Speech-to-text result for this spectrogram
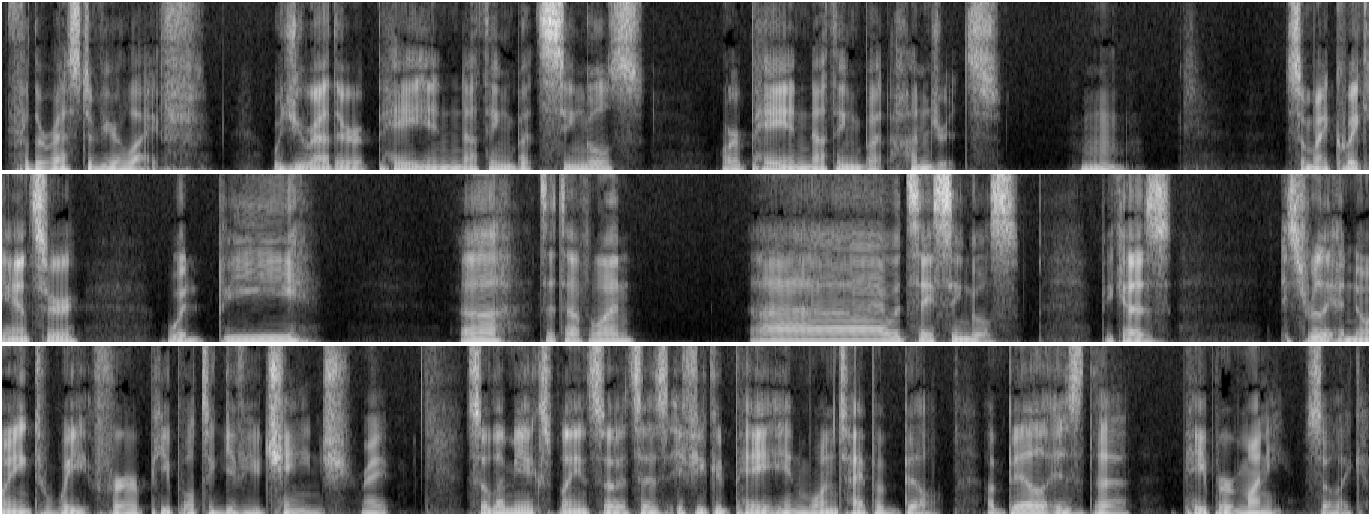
for the rest of your life, would you rather pay in nothing but singles or pay in nothing but hundreds? Hmm. So my quick answer would be uh, it's a tough one. Uh, I would say singles because it's really annoying to wait for people to give you change, right? So let me explain. So it says if you could pay in one type of bill, a bill is the paper money. So like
